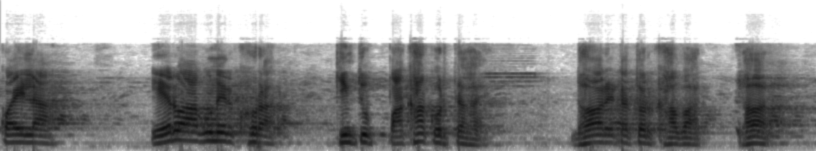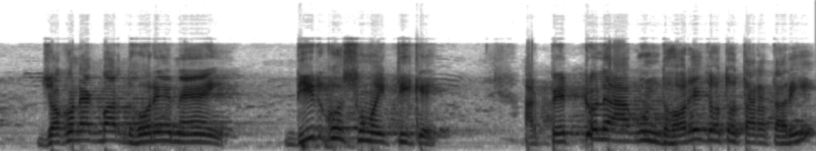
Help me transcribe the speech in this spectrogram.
কয়লা। এরও আগুনের খোরাক, কিন্তু পাখা করতে হয়। ধর এটা তোর খাবার, ধর। যখন একবার ধরে নেয়, দীর্ঘ সময় টিকে। আর পেট্রোলে আগুন ধরে যত তাড়াতাড়ি,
